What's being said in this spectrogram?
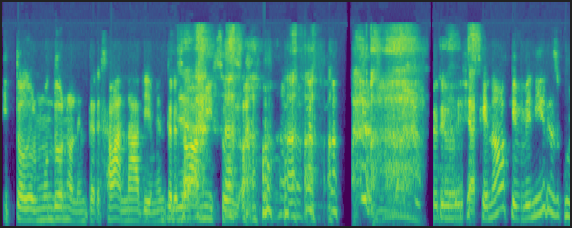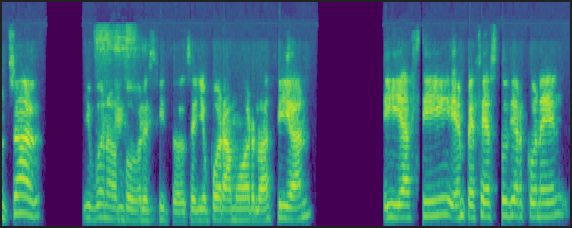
y todo el mundo no le interesaba a nadie, me interesaba a mí solo. Pero yo decía que no, que venir a escuchar. Y bueno, pobrecitos, ellos por amor lo hacían. Y así empecé a estudiar con él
